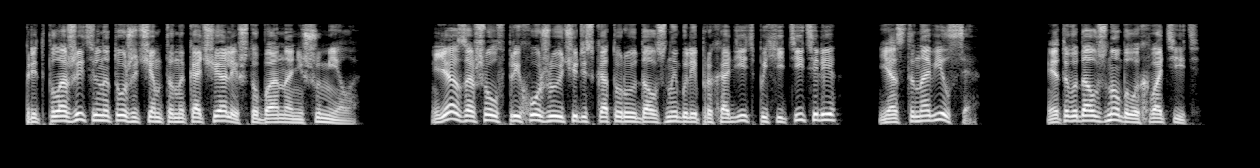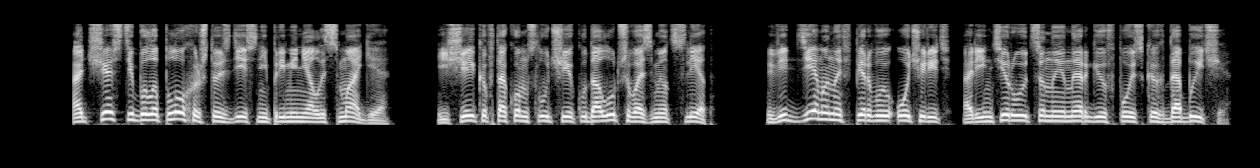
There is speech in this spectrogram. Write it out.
Предположительно, тоже чем-то накачали, чтобы она не шумела. Я зашел в прихожую, через которую должны были проходить похитители, и остановился. Этого должно было хватить. Отчасти было плохо, что здесь не применялась магия. Ищейка в таком случае куда лучше возьмет след, ведь демоны в первую очередь ориентируются на энергию в поисках добычи.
